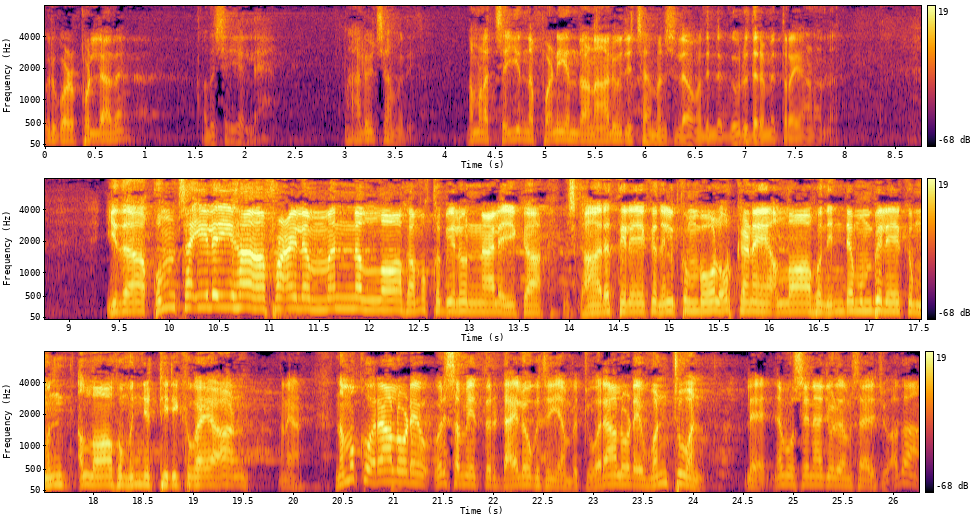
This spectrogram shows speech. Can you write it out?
ഒരു കുഴപ്പമില്ലാതെ അത് ചെയ്യല്ലേ? ആലോചിച്ചാൽ മതി. നമ്മളെ ചെയ്യുന്ന പണി എന്താണ് ആലോചിച്ചാൽ മനസ്സിലാവും അതിന്റെ ഗൗരുതരം എത്രയാണെന്ന്. നിസ്കാരത്തിലേക്ക് നിൽക്കുമ്പോൾ ഓർക്കണേ അള്ളാഹു നിന്റെ മുമ്പിലേക്ക് മുൻ അള്ളാഹു മുന്നിട്ടിരിക്കുകയാണ്. അങ്ങനെയാണ് നമുക്ക് ഒരാളോടെ ഒരു സമയത്ത് ഒരു ഡയലോഗ് ചെയ്യാൻ പറ്റും. ഒരാളോടെ വൺ ടു വൺ അല്ലെ? ഞാൻ ഹുസൈനാജിയോട് സംസാരിച്ചു. അത്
